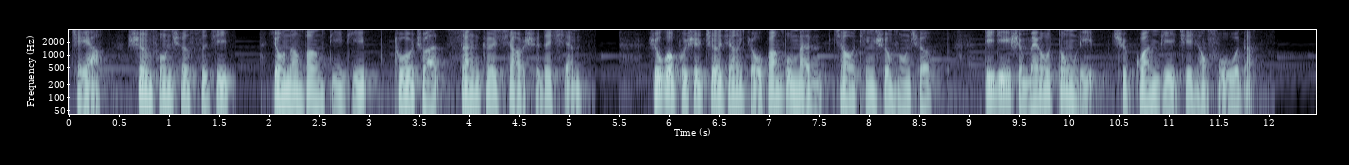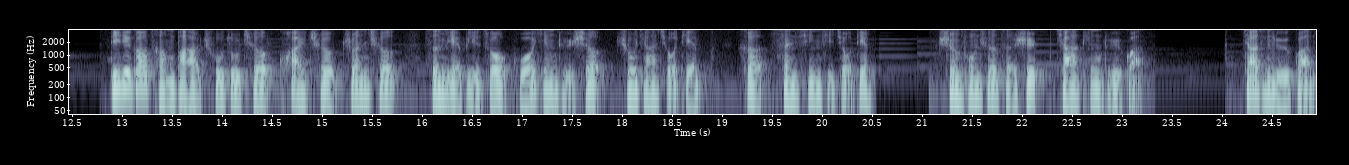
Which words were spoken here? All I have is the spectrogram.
这样，顺风车司机又能帮滴滴多赚三个小时的钱。如果不是浙江有关部门叫停顺风车，滴滴是没有动力去关闭这项服务的。滴滴高层把出租车、快车、专车分别比作国营旅社、如家酒店和三星级酒店，顺风车则是家庭旅馆。家庭旅馆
